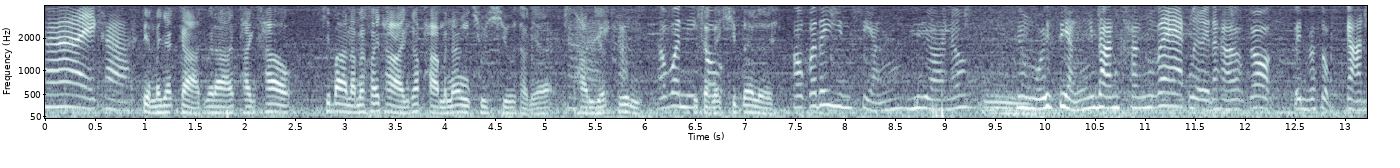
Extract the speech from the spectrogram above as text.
ใช่ค่ะ เปลี่ยนบรรยากาศเวลาทานข้าว ที่บ้านเราไม่ค่อยทานก็พามานั่งชิวๆแถวเนี้ยทานเยอะขึ้นแล้ววันนี้ดูจากเขาในคลิปได้เลย เขาก็ได้ยินเสียงเรือเนาะอืม โอ้ยเสียงดังครั้งแรกเลยนะคะ ก็เป็นประสบการณ์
